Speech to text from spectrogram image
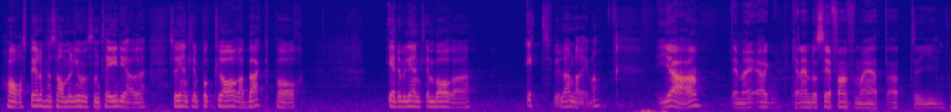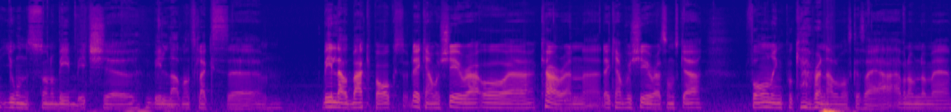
har spelat med Samuel Jonsson tidigare. Så egentligen på klara backpar är det väl egentligen bara ett vi landar i va? Ja, men jag kan ändå se framför mig att, att Jonsson och Bibic eh, bildar något slags eh, bildar ett backpar också. Det är kanske Shira och eh, Karen. Det är kanske Shira som ska få ordning på Karen eller vad man ska säga. Även om de är...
